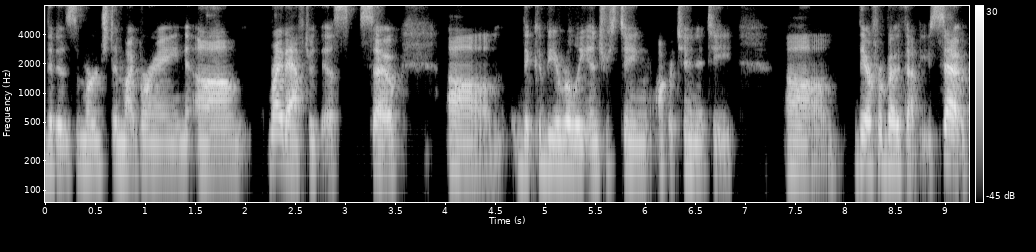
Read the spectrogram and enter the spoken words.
that has emerged in my brain um, right after this. So um, that could be a really interesting opportunity um, there for both of you. So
